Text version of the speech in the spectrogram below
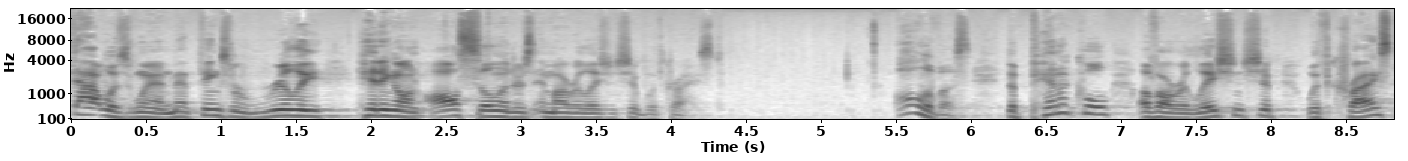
that was when, man, things were really hitting on all cylinders in my relationship with Christ. All of us, the pinnacle of our relationship with Christ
